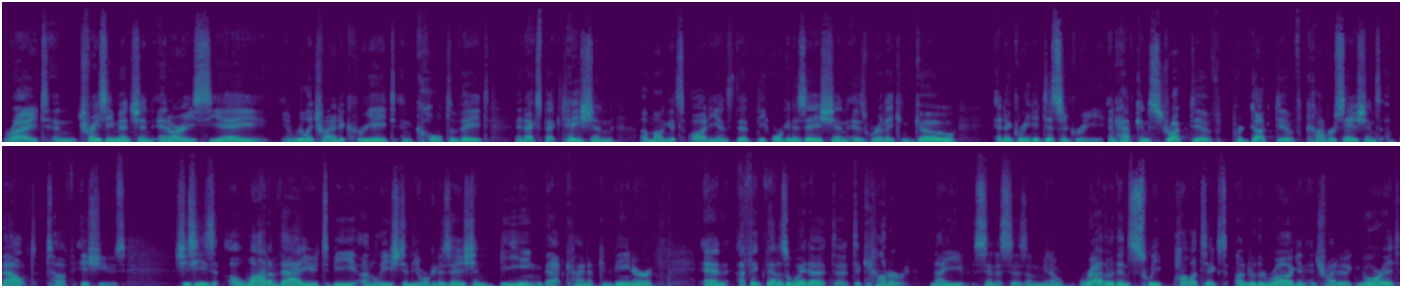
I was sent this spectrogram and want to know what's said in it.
Right. And Tracy mentioned NRECA really trying to create and cultivate an expectation among its audience that the organization is where they can go and agree to disagree and have constructive, productive conversations about tough issues. She sees a lot of value to be unleashed in the organization being that kind of convener. And I think that is a way to, to, to counter naive cynicism. You know, rather than sweep politics under the rug and, and try to ignore it,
